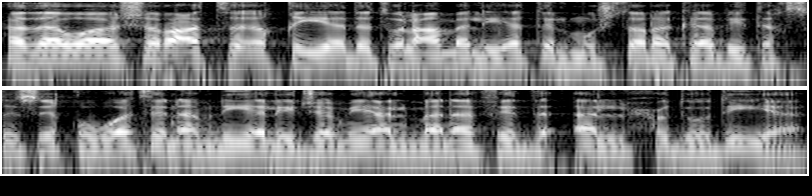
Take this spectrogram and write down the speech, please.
هذا وشرعت قيادة العمليات المشتركة بتخصيص قوات أمنية لجميع المنافذ الحدودية.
